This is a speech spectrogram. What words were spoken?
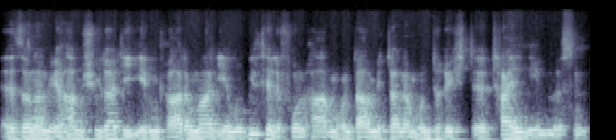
äh, sondern wir haben Schüler, die eben gerade mal ihr Mobiltelefon haben und damit dann am Unterricht äh, teilnehmen müssen.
